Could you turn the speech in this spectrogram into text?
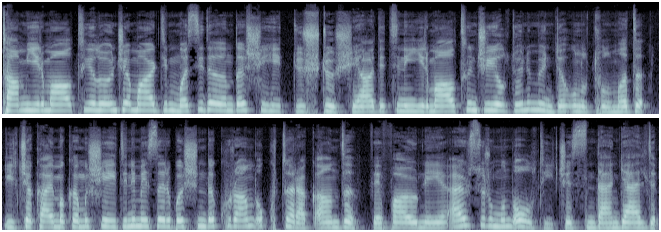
Tam 26 yıl önce Mardin Mazi Dağı'nda şehit düştü. Şehadetinin 26. yıl dönümünde unutulmadı. İlçe kaymakamı şehidini mezarı başında Kur'an okutarak andı. Vefa örneği Erzurum'un Oltu ilçesinden geldi.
